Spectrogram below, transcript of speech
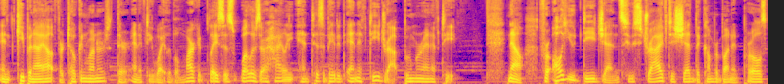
and keep an eye out for Token Runners, their NFT white label marketplace, as well as our highly anticipated NFT drop, Boomer NFT. Now, for all you degens who strive to shed the cummerbund and pearls,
